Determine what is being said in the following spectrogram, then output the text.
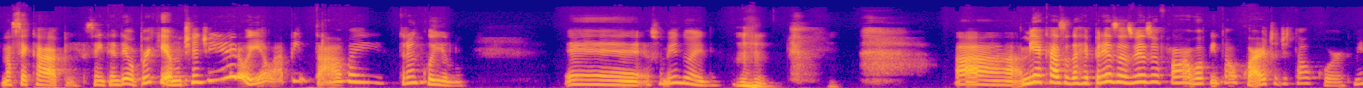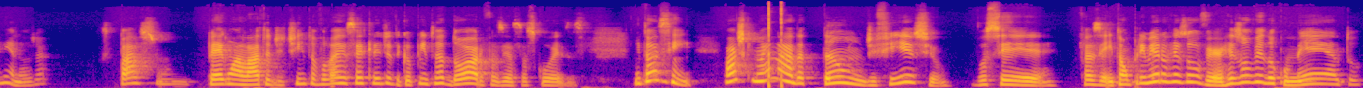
na Secap, você entendeu? Porque eu não tinha dinheiro, eu ia lá, pintava e tranquilo. É, eu sou meio doida. Uhum. A minha casa da represa, às vezes eu falo, ah, vou pintar o quarto de tal cor. Menina, eu já passo, pego uma lata de tinta, vou lá e você acredita que eu pinto? Eu adoro fazer essas coisas. Então, assim, eu acho que não é nada tão difícil você fazer. Então, primeiro resolver, resolver documento,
